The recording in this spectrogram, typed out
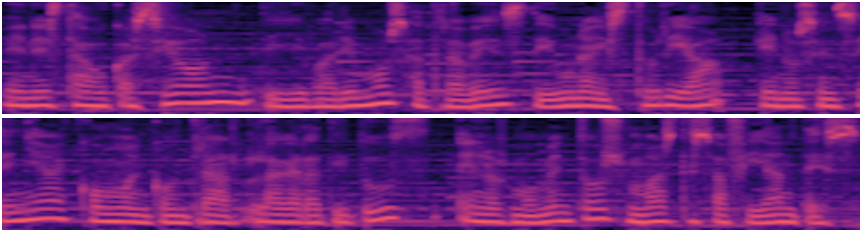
En esta ocasión te llevaremos a través de una historia que nos enseña cómo encontrar la gratitud en los momentos más desafiantes.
